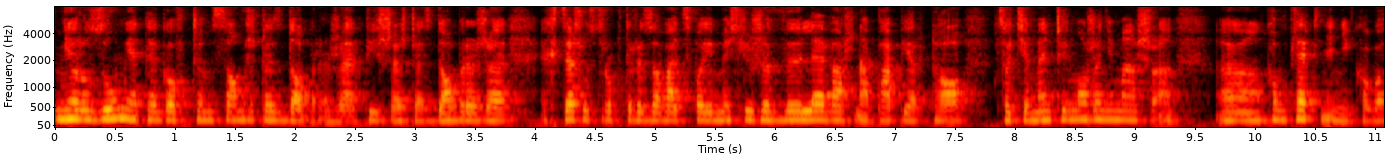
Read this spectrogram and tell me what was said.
nie rozumie tego, w czym są, że to jest dobre, że piszesz, to jest dobre, że chcesz ustrukturyzować swoje myśli, że wylewasz na papier to, co Cię męczy i może nie masz e, e, kompletnie nikogo,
